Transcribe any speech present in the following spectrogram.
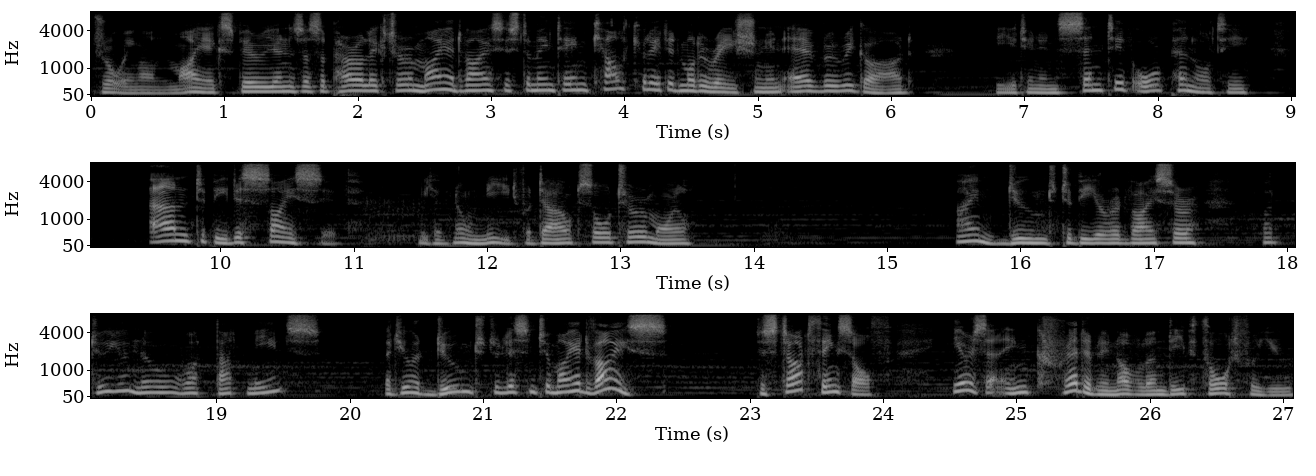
Drawing on my experience as a paralictor, my advice is to maintain calculated moderation in every regard be it an incentive or penalty, and to be decisive. We have no need for doubts or turmoil. I'm doomed to be your adviser, but do you know what that means? That you are doomed to listen to my advice! To start things off, here's an incredibly novel and deep thought for you.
